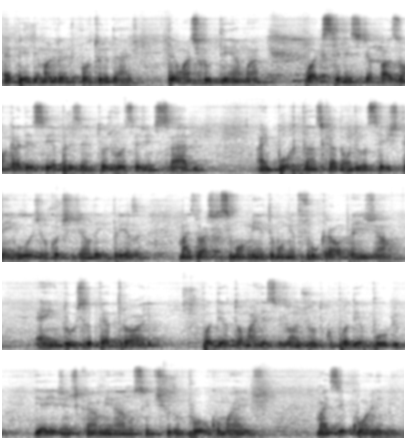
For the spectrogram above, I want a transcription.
é perder uma grande oportunidade. Então, acho que o tema pode ser nesse diapasão. Agradecer a presença de todos vocês. A gente sabe a importância que cada um de vocês tem hoje no cotidiano da empresa, mas eu acho que esse momento é um momento fulcral para a região. É a indústria do petróleo, poder tomar decisões junto com o poder público e aí a gente caminhar num sentido um pouco mais, mais econômico.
